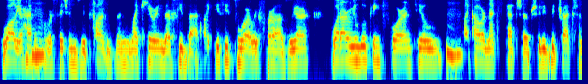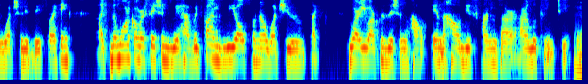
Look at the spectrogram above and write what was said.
while you're having mm-hmm. conversations with funds and like hearing their feedback. Like this is too early for us. We are. What are we looking for until mm-hmm. like our next catch up? Should it be traction? What should it be? So I think like the more conversations we have with funds, we also know what you like where you are positioned, how and how these funds are are looking to you. Yeah.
